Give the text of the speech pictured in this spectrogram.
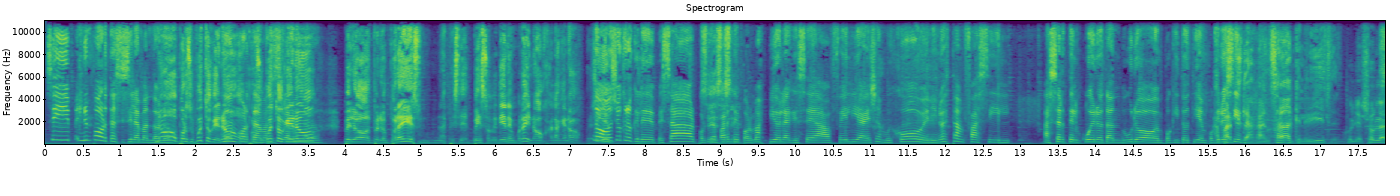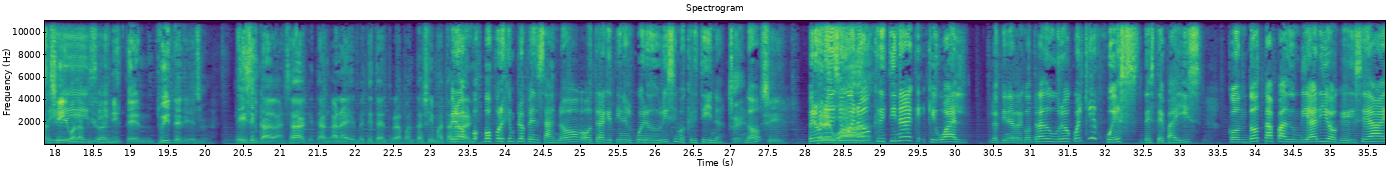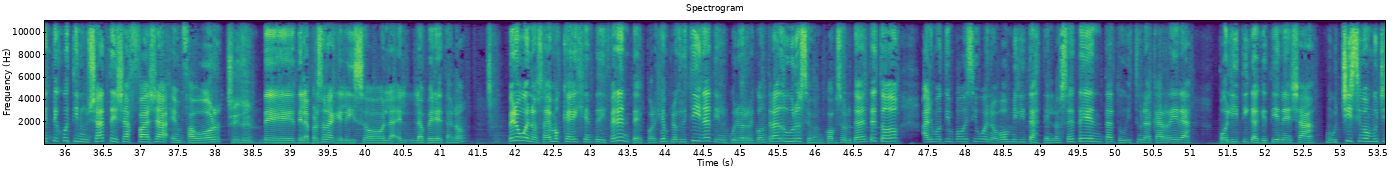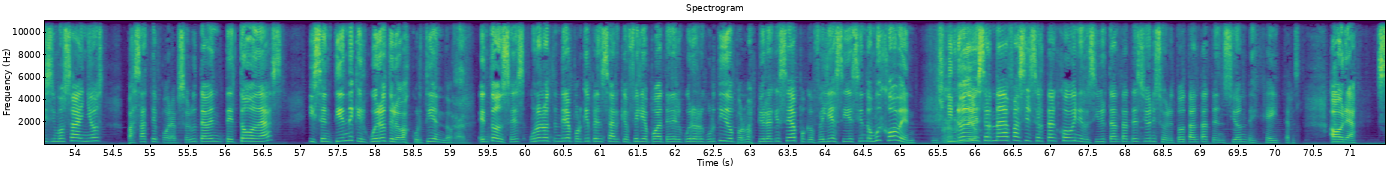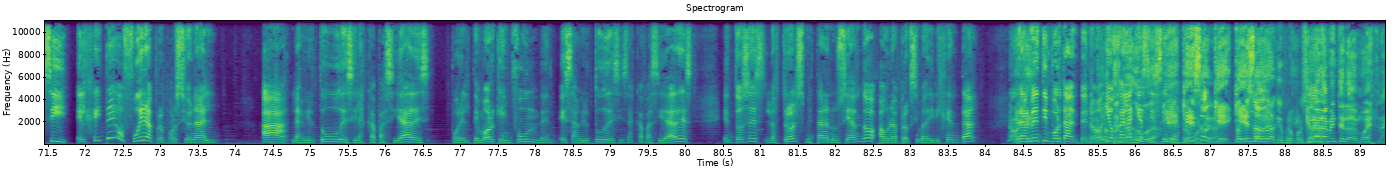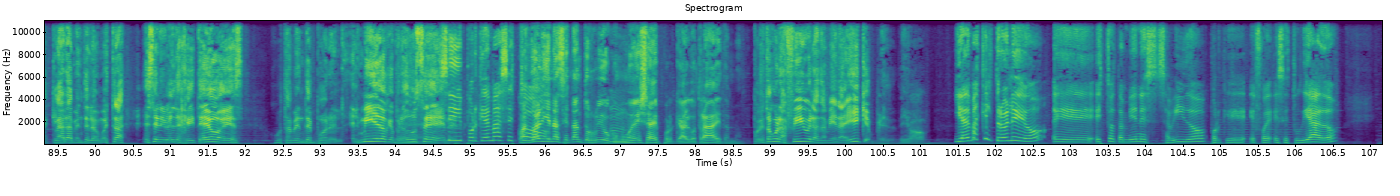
Sí, no importa si se la mandó o no, no. por supuesto que no, No importa por más supuesto si la que no, pero, pero por ahí es una especie de peso que tienen, por ahí no, ojalá que no. No, yo creo que le debe pesar, porque Sí, sí, aparte, sí. por más piola que sea Ofelia, ella es muy joven y no es tan fácil hacerte el cuero tan duro en poquito tiempo. Quiero Aparte decir, las gansadas que le dicen, Julia, yo la Sí, sigo a la piba en, en Twitter y en- le dicen cada gansada que te dan ganas de meterte dentro de la pantalla y matar a pero alguien. vos, por ejemplo, pensás, ¿no? Otra que tiene el cuero durísimo es Cristina, Sí. ¿no? Sí. Pero, uno dice, bueno, Cristina, que, que igual lo tiene recontraduro, cualquier juez de este país con dos tapas de un diario que dice, ah, este juez tiene un yate, ya falla en favor Sí, sí. de, de la persona que le hizo la, la opereta, ¿no? Pero bueno, sabemos que hay gente diferente. Por ejemplo, Cristina tiene el cuero recontraduro, se bancó absolutamente todo. Al mismo tiempo decís, bueno, vos militaste en los 70, tuviste una carrera política que tiene ya muchísimos, muchísimos años, pasaste por absolutamente todas y se entiende que el cuero te lo vas curtiendo. Claro. Entonces, uno no tendría por qué pensar que Ofelia pueda tener el cuero recurtido, por más piola que sea, porque Ofelia sigue siendo muy joven. Y no debe ser nada fácil ser tan joven y recibir tanta atención y sobre todo tanta atención de haters. Ahora, si el hateo fuera proporcional a las virtudes y las capacidades por el temor que infunden esas virtudes y esas capacidades, entonces los trolls me están anunciando a una próxima dirigenta No, realmente importante, ¿no? no y ojalá que duda. así sea. que eso, que, No que eso duda que claramente lo demuestra, claramente lo demuestra. Ese nivel de hateo es justamente por el, el miedo que produce. Sí, porque además esto... Cuando alguien hace tanto ruido Mm. como ella es porque algo trae también. porque toca una fibra también ahí que, pues, digo, Y además que el troleo, eh, esto también es sabido porque fue, es estudiado,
